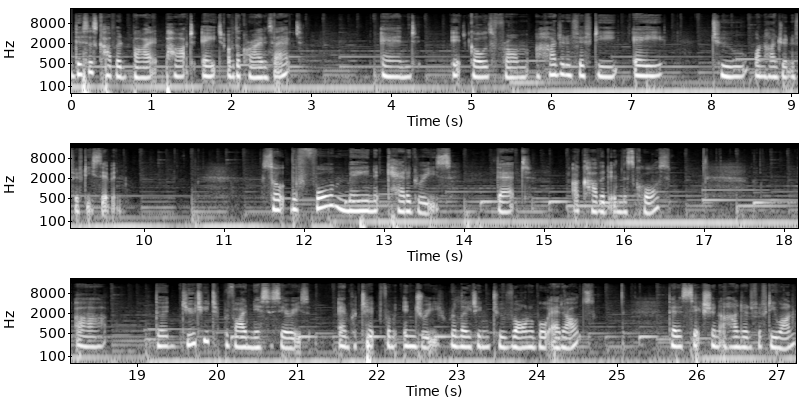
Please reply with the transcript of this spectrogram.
this is covered by Part 8 of the Crimes Act and it goes from 150A to 157. So, the four main categories that are covered in this course are the duty to provide necessaries and protect from injury relating to vulnerable adults, that is section 151.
